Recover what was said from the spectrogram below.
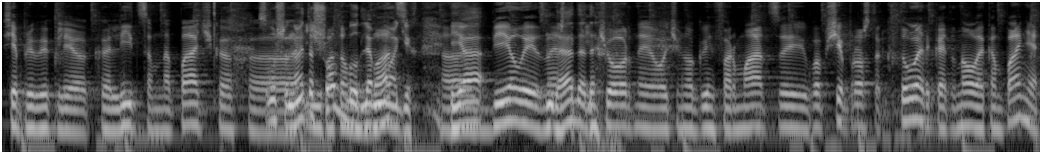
Все привыкли к лицам на пачках. э, Слушай, ну это шок был для бац, многих. э, Я- Белые, знаешь, Да, такие да, да. черные, очень много информации. Вообще просто кто это, какая-то новая компания.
